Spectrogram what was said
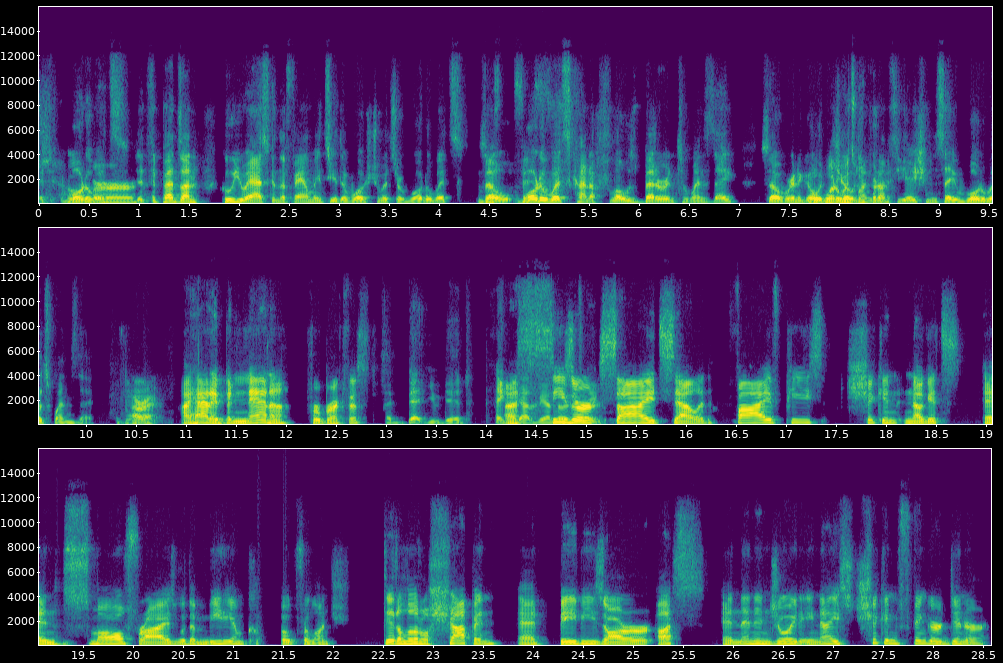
It's Wodowitz. It depends on who you ask in the family. It's either Wojtowicz or Wodowitz. So fifth. Wodowitz kind of flows better into Wednesday. So we're gonna go with Wodowitz Joe's Wednesday. pronunciation and say Wodowitz Wednesday. All right. I had a banana for breakfast. I bet you did. Thank a Caesar side salad, five piece chicken nuggets, and small fries with a medium Coke for lunch. Did a little shopping at Babies R Us, and then enjoyed a nice chicken finger dinner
